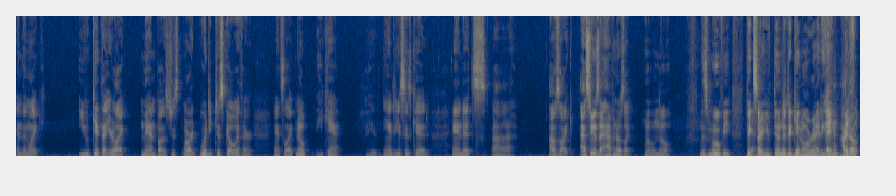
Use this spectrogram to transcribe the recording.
and then like, you get that you're like, "Man, Buzz, just or Woody, just go with her," and it's like, "Nope, he can't. He, Andy is his kid," and it's. uh I was like, as soon as that happened, I was like, "Oh no." This movie, Pixar, you've done it again already. and I don't.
